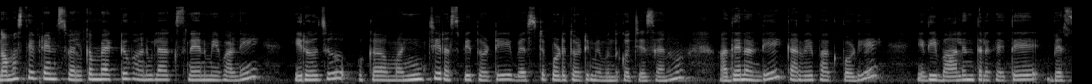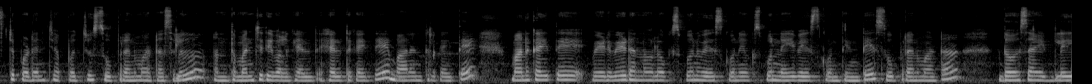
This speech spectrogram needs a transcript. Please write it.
నమస్తే friends welcome back to Vaan vlogs. నేను మీ వాణి. ఈరోజు ఒక మంచి రెసిపీతోటి బెస్ట్ పొడితోటి మీ ముందుకు వచ్చేసాను. అదేనండి కరివేపాకు పొడి. ఇది బాలింతలకైతే బెస్ట్ పొడి అని చెప్పొచ్చు సూపర్ అనమాట అసలు. అంత మంచిది వాళ్ళకి హెల్త్ హెల్త్కి అయితే బాలింతలకైతే. మనకైతే వేడి వేడి అన్నంలో ఒక స్పూన్ వేసుకొని ఒక స్పూన్ నెయ్యి వేసుకొని తింటే సూపర్ అనమాట దోశ ఇడ్లీ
